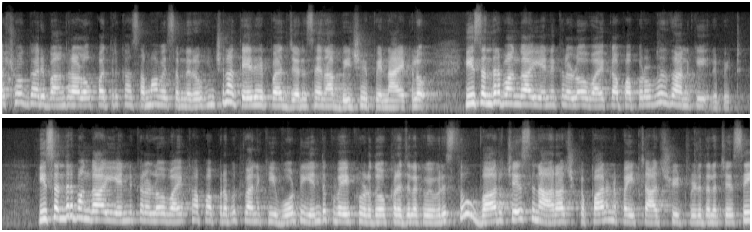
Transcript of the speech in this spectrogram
అశోక్ గారి బంగ్లాలో పత్రికా సమావేశం నిర్వహించిన తేదేపా జనసేన బీజేపీ నాయకులు. ఈ సందర్భంగా ఎన్నికలలో వైకాపా ప్రభుత్వానికి రిపీట్. ఈ సందర్భంగా ఈ ఎన్నికలలో వైకాపా ప్రభుత్వానికి ఓటు ఎందుకు వేయకూడదో ప్రజలకు వివరిస్తూ వారు చేసిన అరాచక పాలనపై ఛార్జ్ షీట్ విడుదల చేసి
